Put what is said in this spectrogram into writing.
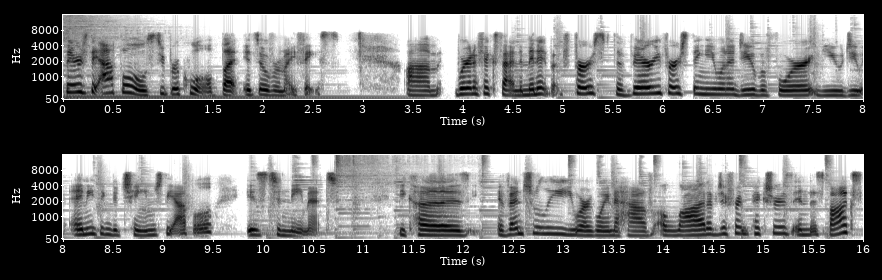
there's the apple, super cool, but it's over my face. Um, we're going to fix that in a minute, but first, the very first thing you want to do before you do anything to change the apple is to name it. Because eventually you are going to have a lot of different pictures in this box,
